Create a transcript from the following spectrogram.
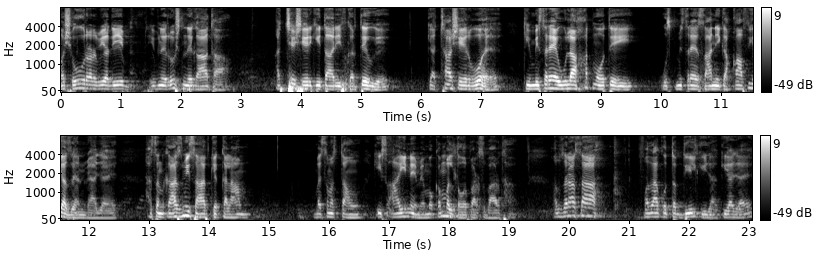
मशहूर अरबी अदीब इबन रुश्द ने कहा था, अच्छे शेर की तारीफ़ करते हुए कि अच्छा शेर वो है कि मिसर उला ख़त्म होते ही उस मिसर सानी का काफ़िया जहन में आ जाए। हसन काजमी साहब के कलाम मैं समझता हूँ कि इस आईने में मुकम्मल तौर पर अखबार था। अब ज़रा सा फ़ज़ा को तब्दील की जा, किया जाए।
